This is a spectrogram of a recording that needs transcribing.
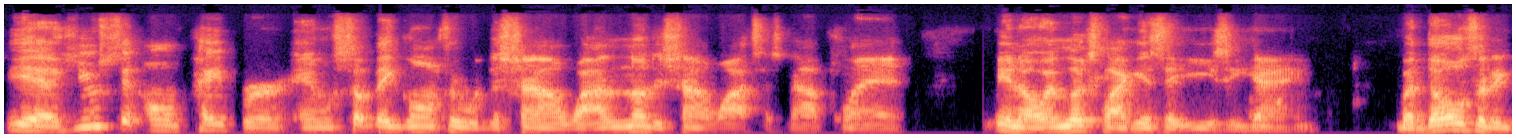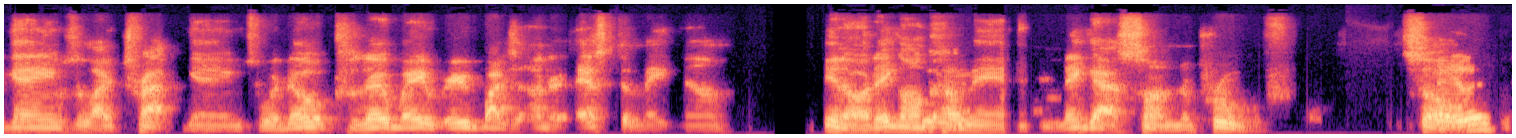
Yeah, Houston on paper and something going through with Deshaun Watson. I know Deshaun Watson's not playing. You know, it looks like it's an easy game. But those are the games like trap games where those because everybody's underestimate them. You know, they're gonna come in they got something to prove. So hey, listen,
